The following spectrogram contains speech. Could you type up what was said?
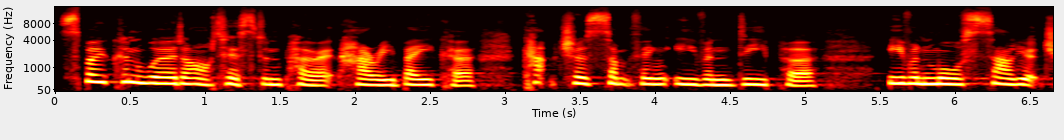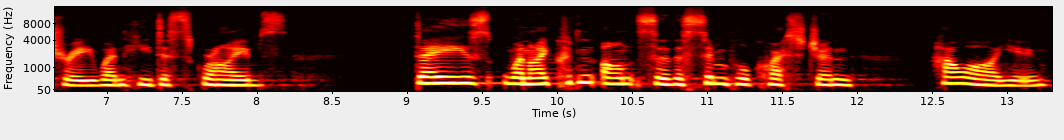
Spoken word artist and poet Harry Baker captures something even deeper, even more salutary when he describes Days when I couldn't answer the simple question, How are you?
